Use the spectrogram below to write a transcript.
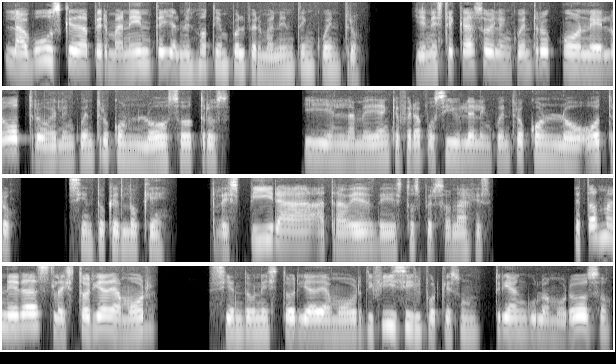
la búsqueda permanente y al mismo tiempo el permanente encuentro. Y en este caso el encuentro con el otro, el encuentro con los otros, y en la medida en que fuera posible el encuentro con lo otro. Siento que es lo que respira a través de estos personajes. De todas maneras, la historia de amor, siendo una historia de amor difícil porque es un triángulo amoroso,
